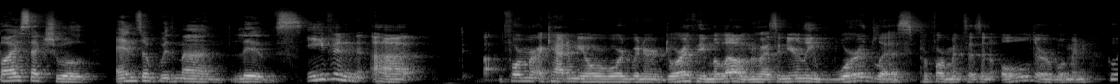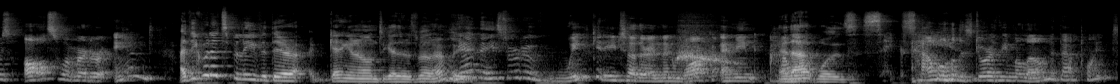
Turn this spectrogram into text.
bisexual, ends up with man, lives. even uh, former Academy Award winner Dorothy Malone, who has a nearly wordless performance as an older woman, who's also a murderer, and I think we're led to believe that they're getting it on together as well, aren't we? yeah, they sort of wink at each other and then walk. I mean, how, and that was sexy. how old is Dorothy Malone at that point?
